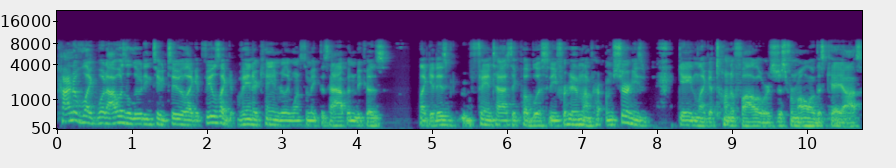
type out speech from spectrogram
kind of like what I was alluding to too. Like it feels like Vander Kane really wants to make this happen because like it is fantastic publicity for him. I'm, I'm sure he's gained like a ton of followers just from all of this chaos.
